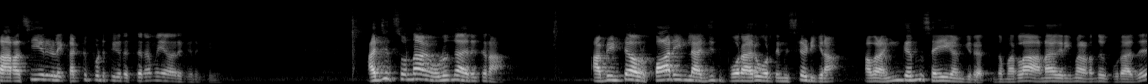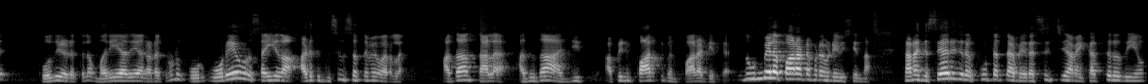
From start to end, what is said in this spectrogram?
தான் ரசிகர்களை கட்டுப்படுத்துகிற திறமை அவருக்கு இருக்கு. அஜித் சொன்னா அவன் ஒழுங்கா இருக்கிறான். அப்படின்ட்டு அவர் ஃபாரின்ல அஜித் போறாரு ஒருத்தர் மிஸ்ட் அடிக்கிறான். அவர் அங்கேருந்து செய்ய காமிக்கிறார். இந்த மாதிரிலாம் அநாகரிகமாக நடந்துக்கூடாது பொது இடத்துல மரியாதையாக நடக்கணும்னு ஒரு- ஒரே ஒரு செய்ய தான். அடுத்து விசில் சத்தமே வரல. அதான் தலை அதுதான் அஜித் அப்படின்னு பார்த்திபன் பாராட்டியிருக்காரு. இது உண்மையில பாராட்டப்பட வேண்டிய விஷயம் தான். தனக்கு சேருகிற கூட்டத்தை அப்படி ரசிச்சு அவன் கத்துறதையும்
